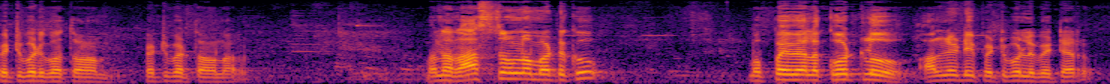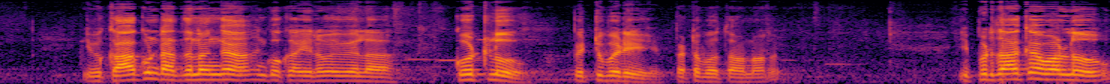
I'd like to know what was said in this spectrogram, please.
పెట్టుబడి పోతా పెట్టుబెడతా ఉన్నారు. మన రాష్ట్రంలో మటుకు ముప్పై వేల కోట్లు ఆల్రెడీ పెట్టుబడులు పెట్టారు. ఇవి కాకుండా అదనంగా ఇంకొక ఇరవై వేల కోట్లు పెట్టుబడి పెట్టబోతా ఉన్నారు. ఇప్పుడు దాకా వాళ్ళు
